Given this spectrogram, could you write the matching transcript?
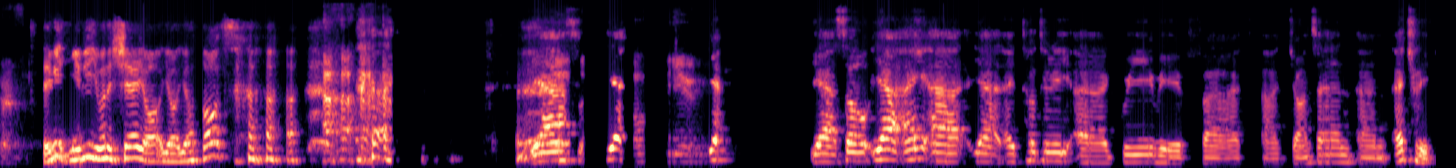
Perfect. David, maybe you want to share your your, your thoughts? yes. Yeah. Yeah. Yeah, so yeah, I uh, yeah, I totally uh, agree with uh, uh, Johnson. And actually,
